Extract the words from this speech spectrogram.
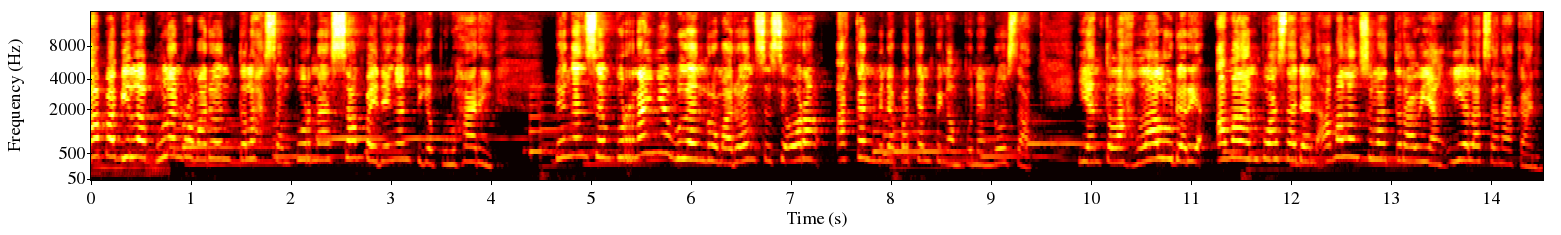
apabila bulan Ramadan telah sempurna sampai dengan 30 hari dengan sempurnanya bulan Ramadan, seseorang akan mendapatkan pengampunan dosa yang telah lalu dari amalan puasa dan amalan sholat tarawih yang ia laksanakan.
